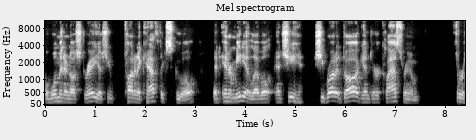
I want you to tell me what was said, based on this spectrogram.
a woman in Australia. She taught in a Catholic school at intermediate level, and she she brought a dog into her classroom for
